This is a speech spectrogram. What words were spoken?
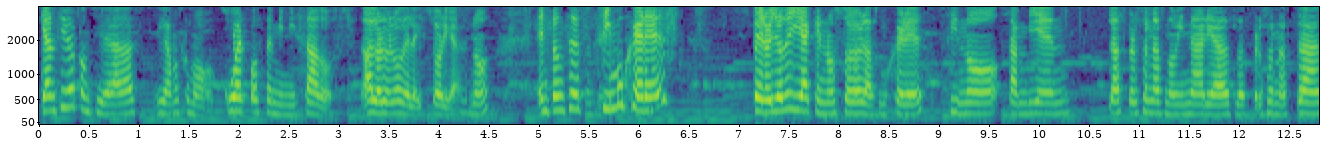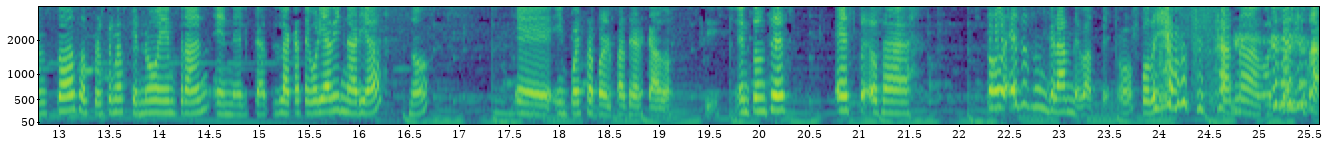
que han sido consideradas digamos como cuerpos feminizados a lo largo de la historia no entonces sí mujeres pero yo diría que no solo las mujeres sino también las personas no binarias las personas trans todas las personas que no entran en el la categoría binaria no eh, impuesta por el patriarcado. Sí. Entonces, este, o sea, todo, ese es un gran debate, ¿no? Podríamos estar nada más con esa,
